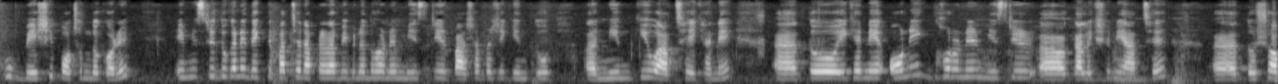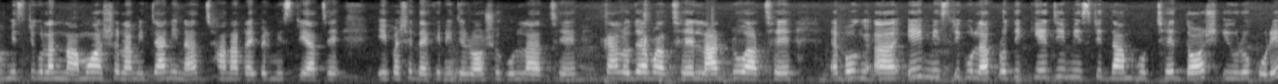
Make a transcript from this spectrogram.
খুব বেশি পছন্দ করে। এই মিষ্টির দোকানে দেখতে পাচ্ছেন আপনারা বিভিন্ন ধরনের মিষ্টির পাশাপাশি কিন্তু নিমকিও আছে এখানে। তো এখানে অনেক ধরনের মিষ্টির কালেকশনই আছে। তো সব মিষ্টিগুলোর নামও আসলে আমি জানি না। ছানা টাইপের মিষ্টি আছে। এই পাশে দেখেন এই যে রসগোল্লা আছে কালোজাম আছে, লাড্ডু আছে এবং এই মিষ্টিগুলা প্রতি কেজি মিষ্টির দাম হচ্ছে দশ ইউরো করে।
